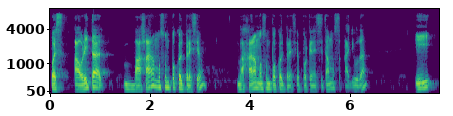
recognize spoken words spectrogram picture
pues, ahorita bajáramos un poco el precio, bajáramos un poco el precio porque necesitamos ayuda y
